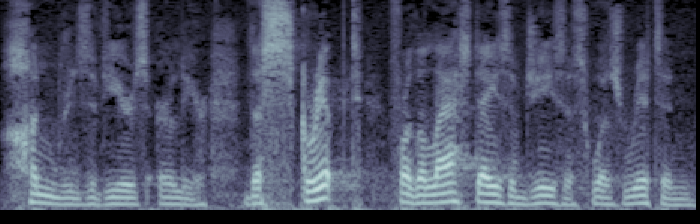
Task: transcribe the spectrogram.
hundreds of years earlier. The script for the last days of Jesus was written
